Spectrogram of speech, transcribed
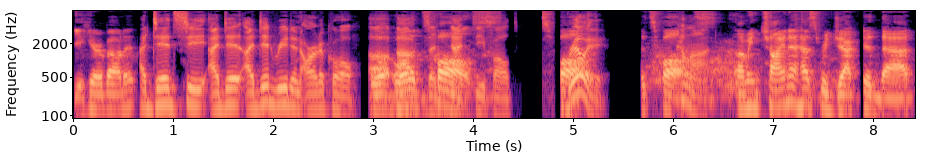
You hear about it? I did see. I did. I did read an article uh, Well- well, about it's the false. debt default. It's false. Really? It's false. Come on. I mean, China has rejected that.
